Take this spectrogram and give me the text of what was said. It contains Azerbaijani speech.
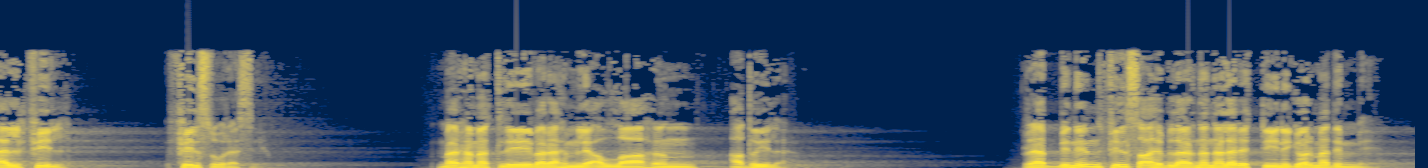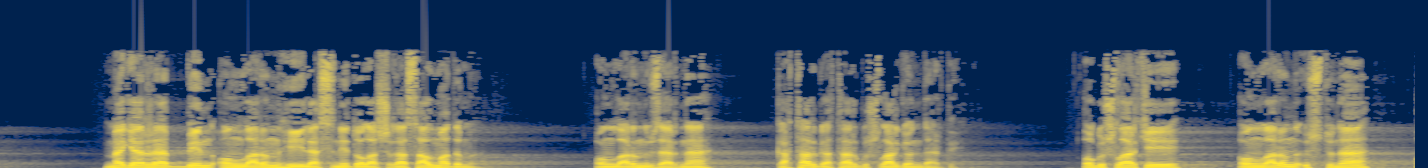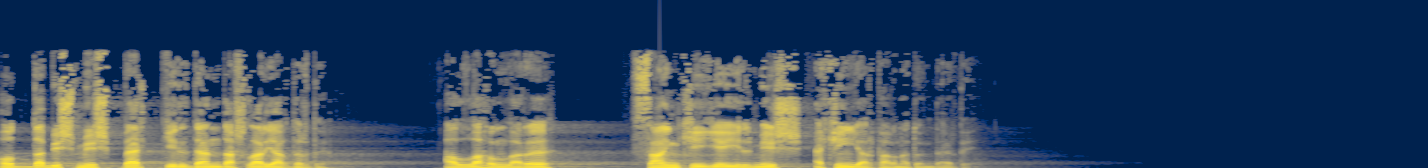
Əl-Fil Fil surəsi Mərhəmətli və rəhimli Allahın adı ilə Rəbbinin fil sahiblərinə nələr etdiyini görmədinmi? Məgər Rəbbin onların hiləsini dolaşığa salmadı mı? Onların üzərinə qatar-qatar quşlar göndərdi. O quşlar ki, onların üstünə odda bişmiş bərk gildən daşlar yağdırdı. Allah onları sanki yeyilmiş əkin yarpağına döndərdi.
